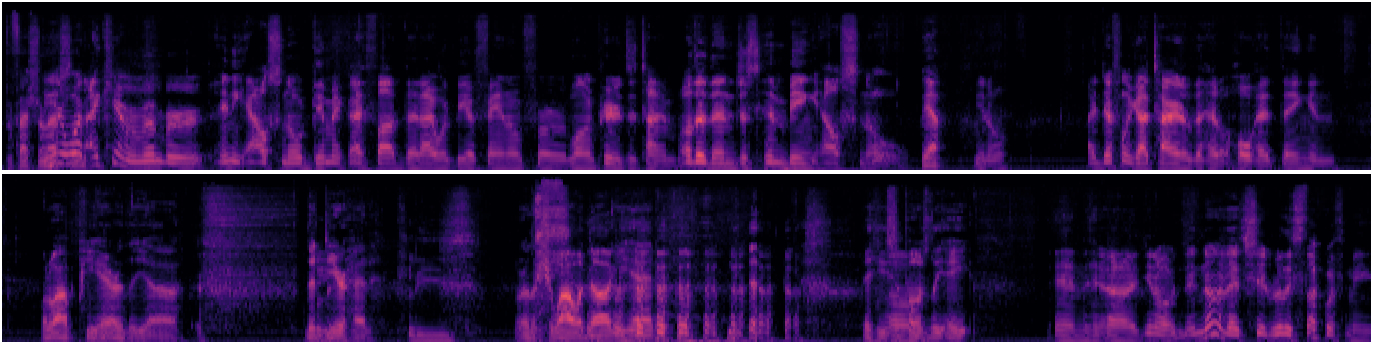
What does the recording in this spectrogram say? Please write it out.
professional You know what? I can't remember any Al Snow gimmick I thought that I would be a fan of for long periods of time, other than just him being Al Snow. yeah. You know, I definitely got tired of the head, whole head thing, and What about Pierre the uh, the deer head? please. or the Chihuahua dog he had that Um, he supposedly ate. And uh, you know, none of that shit really stuck with me.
